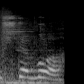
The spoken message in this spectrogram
İşte bu.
